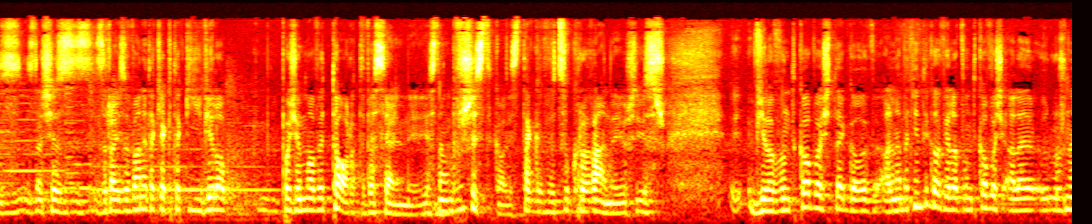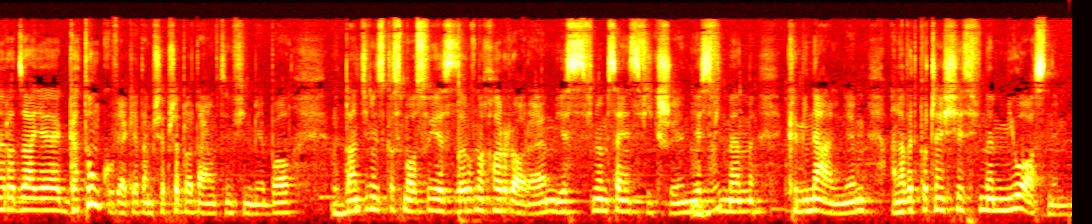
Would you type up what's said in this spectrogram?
z, znaczy zrealizowany tak jak taki wielopoziomowy tort weselny. Jest tam wszystko, jest tak wycukrowany, już jest wielowątkowość tego, ale nawet nie tylko wielowątkowość, ale różne rodzaje gatunków, jakie tam się przeplatają w tym filmie, bo Plan Dziewięć z kosmosu jest zarówno horrorem, jest filmem science fiction, jest filmem kryminalnym, a nawet po części jest filmem miłosnym.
